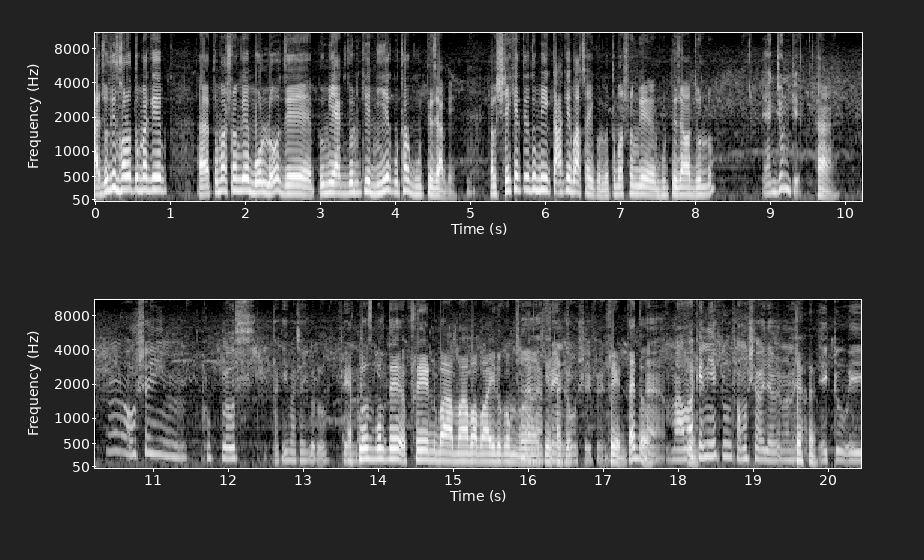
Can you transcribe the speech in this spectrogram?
আর যদি ধরো তোমাকে তোমার সঙ্গে বলল যে তুমি একজনকে নিয়ে কোথাও ঘুরতে যাবে। তাহলে সেক্ষেত্রে তুমি কাকে বাছাই করবে তোমার সঙ্গে ঘুরতে যাওয়ার জন্য? একজনকে? হ্যাঁ। অবশ্যই খুব ক্লোজ তাকেই বাছাই করব ক্লোজ বলতে ফ্রেন্ড বা মা বাবা এরকম হ্যাঁ কে থাকে? ফ্রেন্ড তাই তো? হ্যাঁ মা বাবাকে নিয়ে একটু সমস্যা হয়ে যাবে মানে একটু এই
